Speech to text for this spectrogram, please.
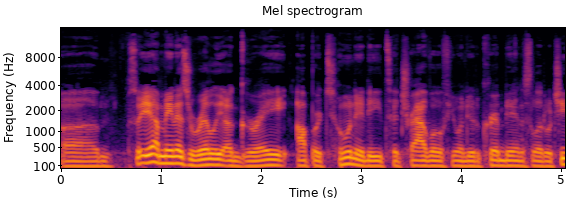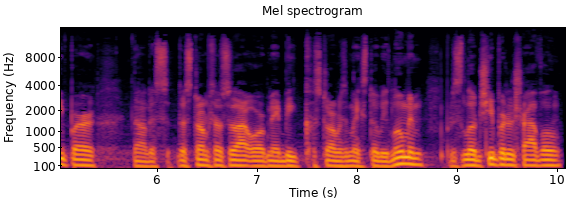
Um, so yeah, I mean, it's really a great opportunity to travel if you want to do the Caribbean. It's a little cheaper. Now the the storm starts out, or maybe storms may still be looming, but it's a little cheaper to travel.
